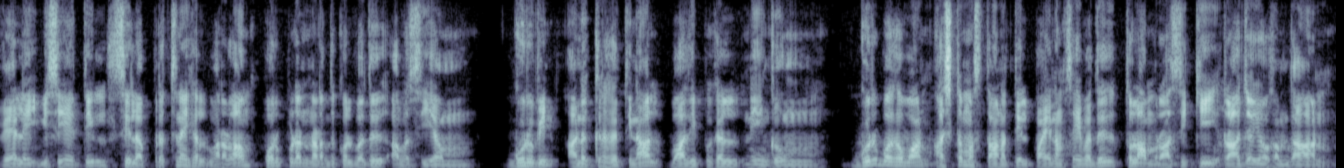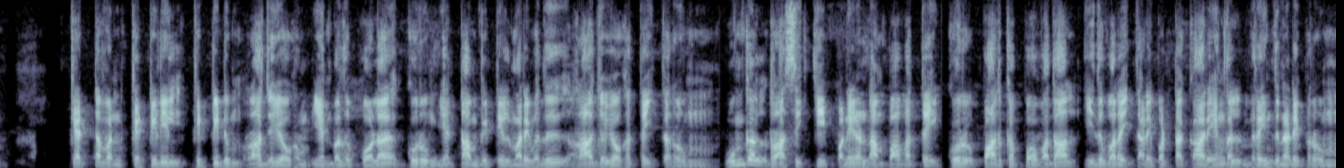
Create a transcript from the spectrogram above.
வேலை விஷயத்தில் சில பிரச்சனைகள் வரலாம். பொறுப்புடன் நடந்து கொள்வது அவசியம். குருவின் அனுக்கிரகத்தினால் பாதிப்புகள் நீங்கும். குரு பகவான் அஷ்டமஸ்தானத்தில் பயணம் செய்வது துலாம் ராசிக்கு ராஜயோகம்தான். கெட்டவன் கெட்டிடில் கிட்டிடும் ராஜயோகம் என்பது போல குரும் எட்டாம் வீட்டில் மறைவது ராஜயோகத்தை தரும். உங்கள் ராசிக்கு பனிரெண்டாம் பாவத்தை குரு பார்க்க போவதால் இதுவரை தடைப்பட்ட காரியங்கள் விரைந்து நடைபெறும்.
